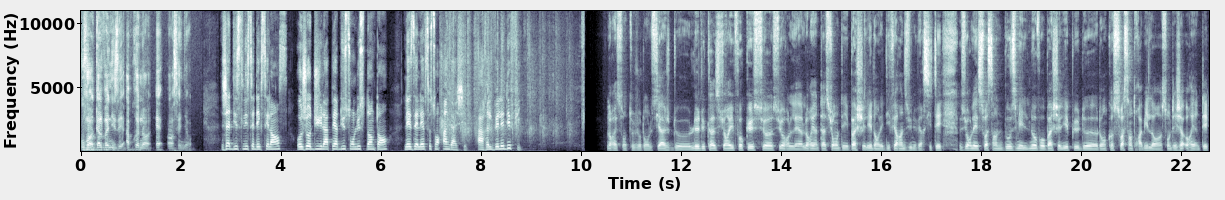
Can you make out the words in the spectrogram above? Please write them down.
pouvant galvaniser apprenants et enseignants. Jadis lycée d'excellence, aujourd'hui il a perdu son lustre d'antan. Les élèves se sont engagés à relever les défis. Nous restons toujours dans le siège de l'éducation et focus euh, sur l'orientation des bacheliers dans les différentes universités. Sur les 72 000 nouveaux bacheliers, plus de donc 63 000 sont déjà orientés.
